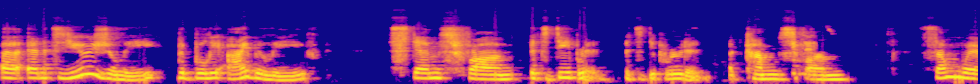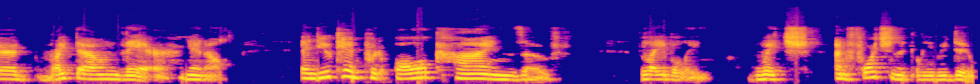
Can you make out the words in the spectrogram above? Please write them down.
Uh, and it's usually the bully, I believe, stems from it's deep rooted. It's deep rooted. It comes from somewhere right down there, you know. And you can put all kinds of labeling, which unfortunately we do.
